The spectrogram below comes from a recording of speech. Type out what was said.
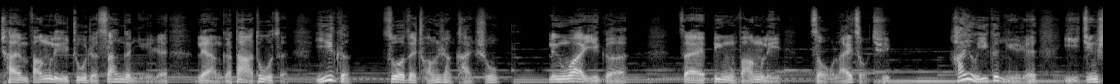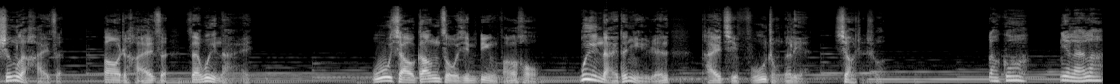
产房里住着三个女人，两个大肚子，一个坐在床上看书，另外一个在病房里走来走去，还有一个女人已经生了孩子，抱着孩子在喂奶。吴小刚走进病房后，喂奶的女人抬起浮肿的脸，笑着说：“老公，你来了，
